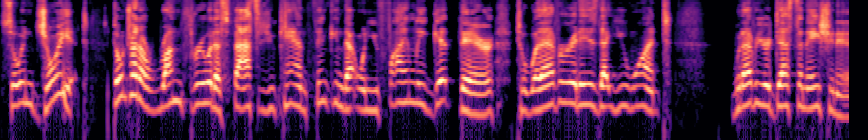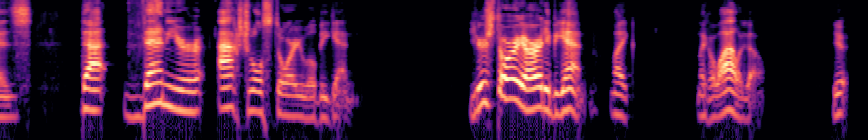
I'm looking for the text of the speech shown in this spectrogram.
So enjoy it. Don't try to run through it as fast as you can, thinking that when you finally get there to whatever it is that you want, whatever your destination is, that then your actual story will begin. Your story already began, like, like a while ago. You're,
